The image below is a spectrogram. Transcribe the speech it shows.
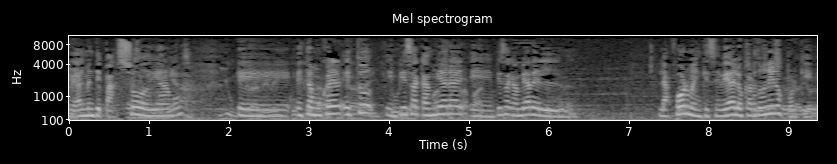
realmente pasó, digamos. Eh, esta mujer, esto empieza a cambiar, eh, empieza a cambiar el, la forma en que se ve a los cartoneros porque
